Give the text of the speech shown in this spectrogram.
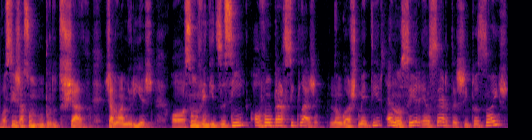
vocês já são um produto fechado, já não há melhorias. Ou são vendidos assim ou vão para a reciclagem. Não gosto de mentir, a não ser em certas situações,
